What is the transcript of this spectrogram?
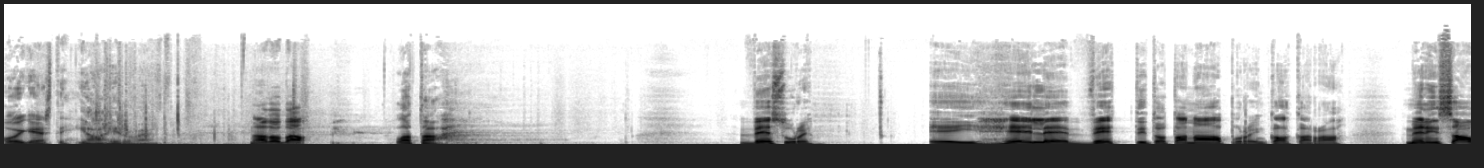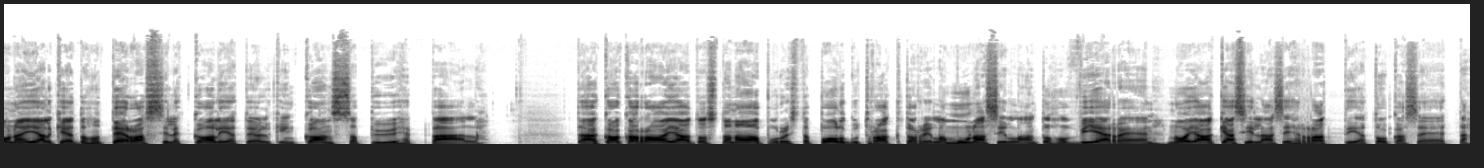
Oikeesti, ihan hirveän. No tota, Lataa. vesuri. Ei helvetti tota naapurin kakaraa. Menin saunan jälkeen tohon terassille kaljatölkin kanssa pyyhe päällä. Tää kakara ajaa tosta naapurista polkutraktorilla munasillaan tohon viereen, nojaa käsillään siihen rattiin ja tokasee, että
